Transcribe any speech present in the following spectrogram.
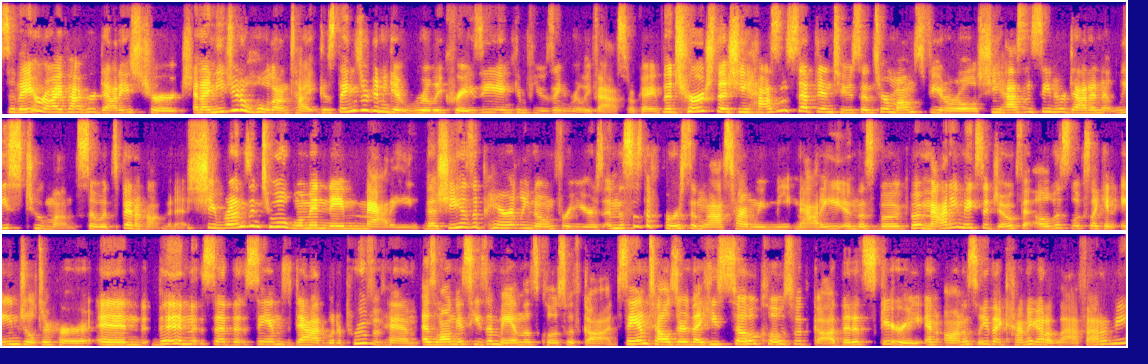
So they arrive at her daddy's church, and I need you to hold on tight because things are going to get really crazy and confusing really fast, okay? The church that she hasn't stepped into since her mom's funeral, she hasn't seen her dad in at least two months, so it's been a hot minute. She runs into a woman named Maddie that she has apparently known for years, and this is the first and last time we meet Maddie in this book. But Maddie makes a joke that Elvis looks like an angel to her, and then said that Sam's dad would approve of him as long as he's a man that's close with God. Sam tells her that he's so close with God that it's scary. And honestly, that kind of got a laugh out of me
